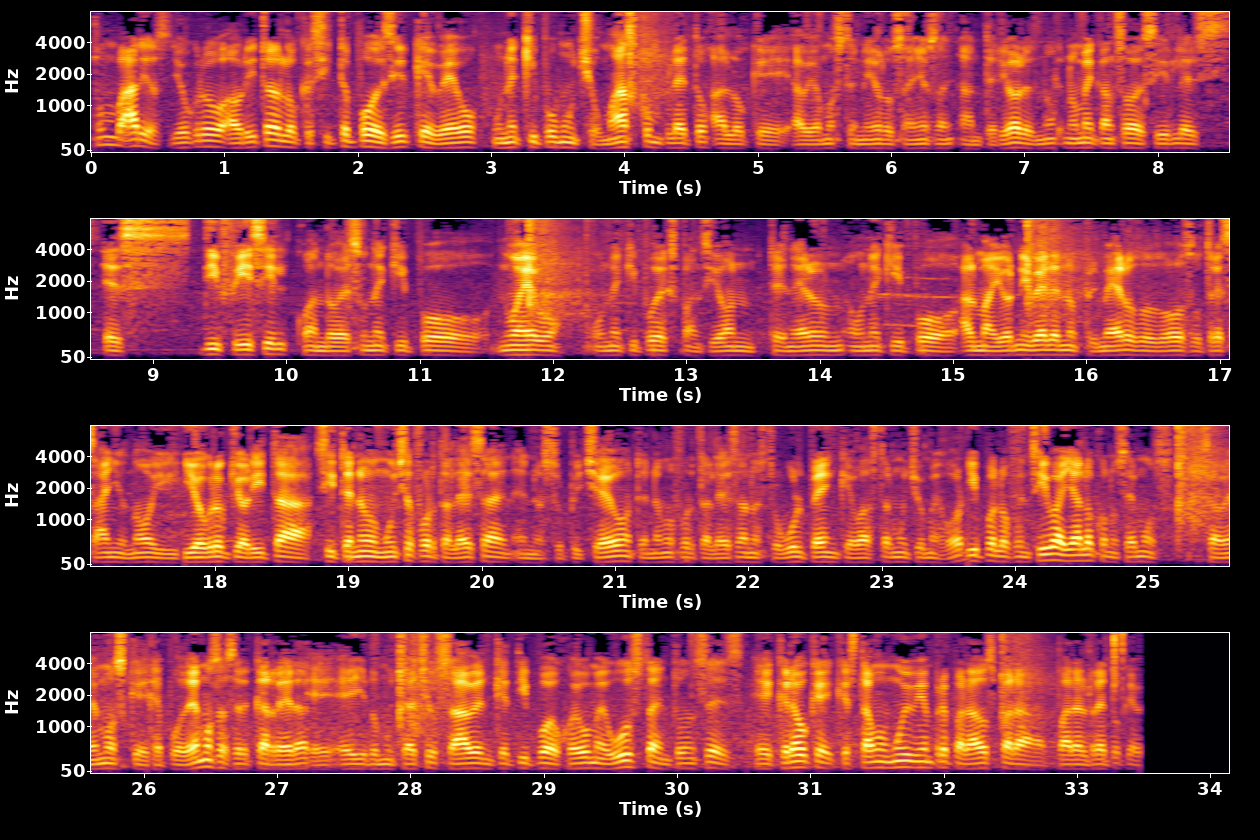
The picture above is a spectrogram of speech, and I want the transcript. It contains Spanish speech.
Son varios. Yo creo ahorita lo que sí te puedo decir que veo un equipo mucho más completo a lo que habíamos tenido los años anteriores. No, no me canso de decirles, es difícil cuando es un equipo nuevo, un equipo de expansión, tener un, equipo al mayor nivel en los primeros dos o tres años, ¿no? Y yo creo que ahorita sí tenemos mucha fortaleza en, nuestro picheo, tenemos fortaleza en nuestro bullpen que va a estar mucho mejor. Y por la ofensiva ya lo conocemos, sabemos que, podemos hacer carrera, eh, los muchachos saben qué tipo de juego me gusta, entonces eh, creo que, que, estamos muy bien preparados para, para el reto que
